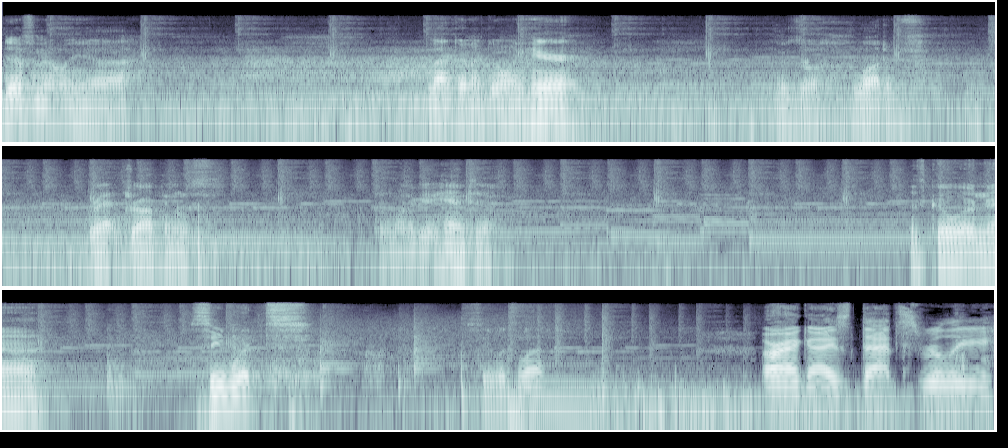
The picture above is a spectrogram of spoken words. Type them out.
Definitely, uh, not gonna go in here. There's a lot of rat droppings. Don't want to get into. Let's go and uh, see what's see what's left. All right, guys, that's really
